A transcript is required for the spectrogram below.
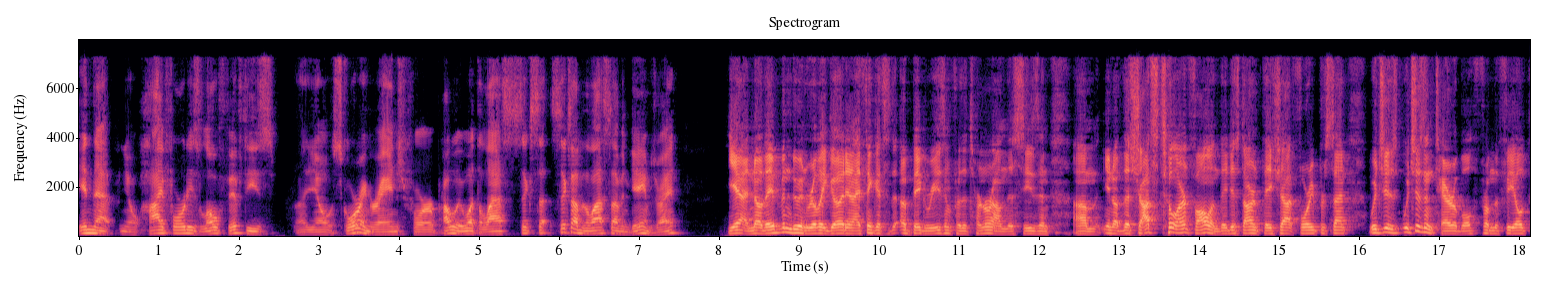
in that you know high 40s, low 50s uh, you know scoring range for probably what the last six six out of the last seven games, right? Yeah, no, they've been doing really good, and I think it's a big reason for the turnaround this season. Um, you know, the shots still aren't falling; they just aren't. They shot 40%, which is which isn't terrible from the field.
